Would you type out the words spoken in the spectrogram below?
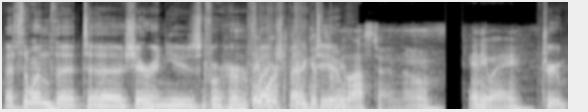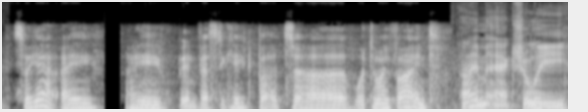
That's the one that uh, Sharon used for her they worked pretty flashback good for me too. last time, though. Anyway, True. so yeah, I I investigate, but uh, what do I find? I'm actually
